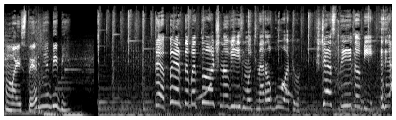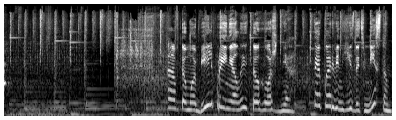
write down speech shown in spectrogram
Майстерня Бібі. Тепер тебе точно візьмуть на роботу. Щасти тобі. Автомобіль прийняли того ж дня. Тепер він їздить містом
